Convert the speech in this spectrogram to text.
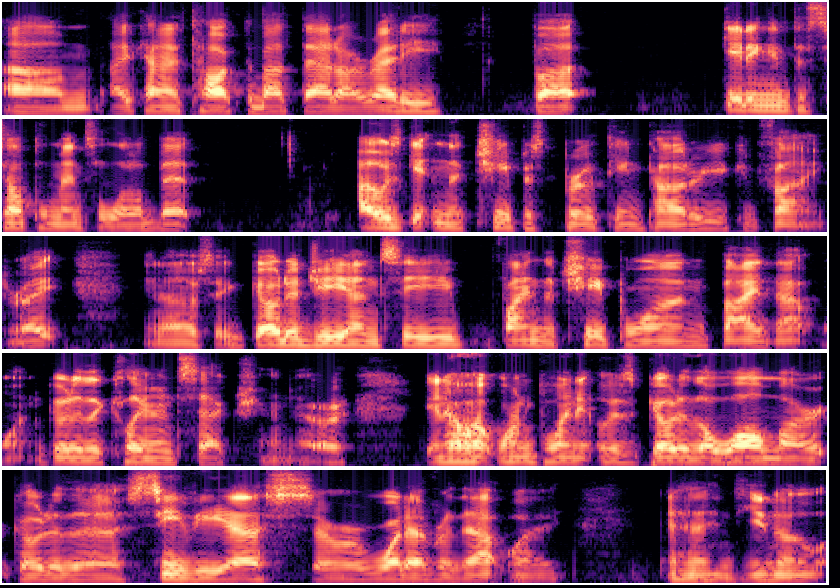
Um, I kind of talked about that already, but getting into supplements a little bit, I was getting the cheapest protein powder you can find, right? You know, so go to GNC, find the cheap one, buy that one. Go to the clearance section, or you know, at one point it was go to the Walmart, go to the CVS or whatever that way, and you know,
